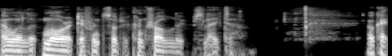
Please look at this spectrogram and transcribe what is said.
And we'll look more at different sort of control loops later. Okay,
